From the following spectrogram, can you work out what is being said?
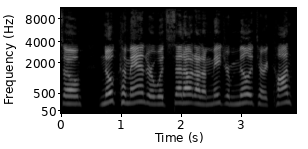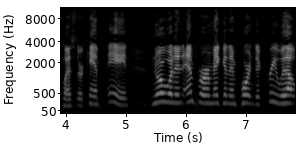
so no commander would set out on a major military conquest or campaign, nor would an emperor make an important decree without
